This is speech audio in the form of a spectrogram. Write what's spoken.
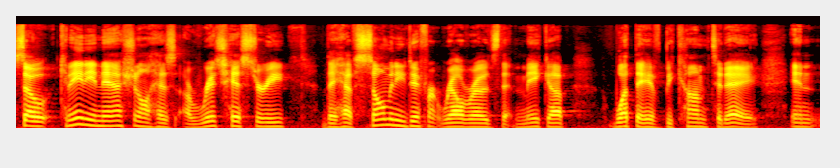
So Canadian National has a rich history. They have so many different railroads that make up what they have become today. And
